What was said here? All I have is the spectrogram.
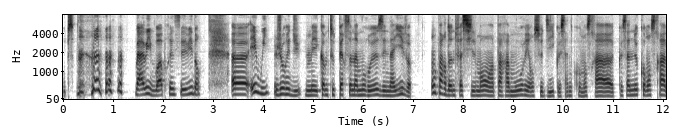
Oups. bah oui, bon après c'est évident. Euh, et oui, j'aurais dû, mais comme toute personne amoureuse et naïve, on pardonne facilement hein, par amour et on se dit que ça ne commencera, que ça ne commencera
